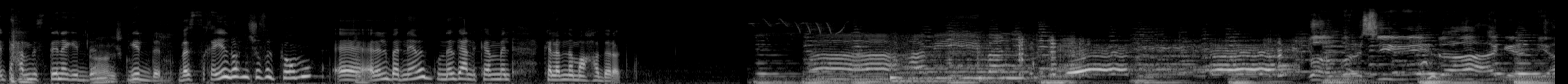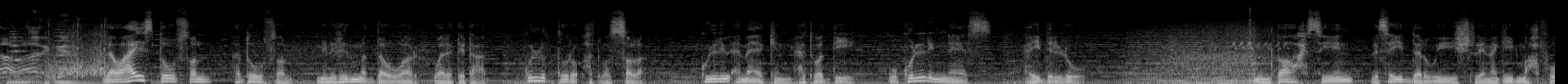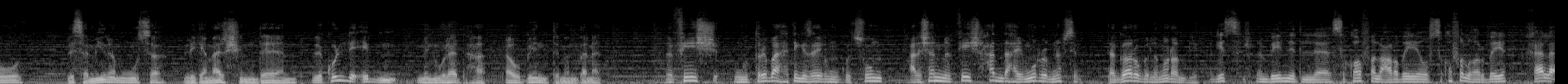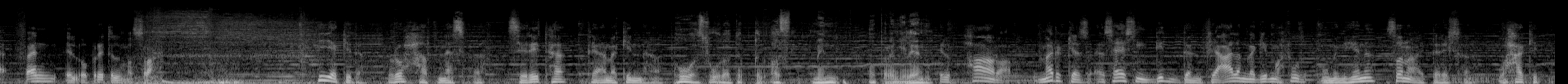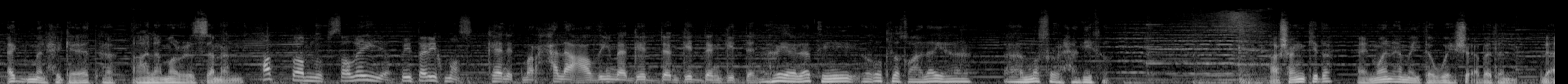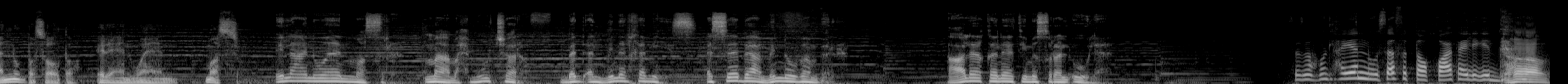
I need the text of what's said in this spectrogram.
انت حمستنا جدا آه،. جدا. بس خلينا نروح نشوف البرومو آه، اعلان البرنامج ونرجع نكمل كلامنا مع حضراتكم. حبيبا لو عايز توصل هتوصل. من غير ما تدور ولا تتعب. كل الطرق هتوصلك. كل الأماكن هتوديك. وكل الناس هيدلوك. من طه حسين لسيد درويش لنجيب محفوظ لسميرة موسى لجمال شمدان لكل ابن من ولادها أو بنت من بناتها مفيش مطربة هتيجي زي أم كلثوم علشان مفيش حد هيمر بنفس التجارب اللي مرت بيها. جسر بين الثقافة العربية والثقافة الغربية. خلق فن الأوبريت المسرحي. هي كده روحها في ناسها سيرتها في أماكنها. هو صورة طبق الأصل من أوبرا ميلانو. الحارة مركز أساسي جدا في عالم نجيب محفوظ. ومن هنا صنعت تاريخها وحكت أجمل حكاياتها على مر الزمن. حطه مفصليه في تاريخ مصر. كانت مرحلة عظيمة جدا جدا جدا. هي التي أطلق عليها مصر الحديثة. عشان كده عنوانها ما يتوهش أبدا لأنه ببساطة العنوان. مصر. العنوان مصر مع محمود شرف بدءا من الخميس السابع من نوفمبر. على قناة مصر الأولى. أستاذ محمود الحقيقة إنه سقف التوقعات عالي جدا. آه.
